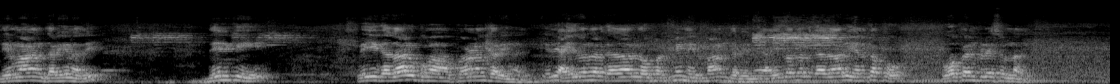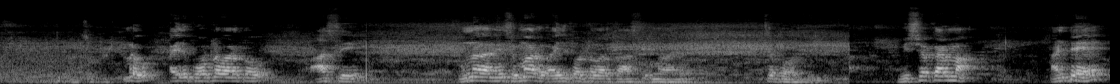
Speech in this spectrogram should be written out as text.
నిర్మాణం జరిగినది. దీనికి వెయ్యి గదాలు కొనడం జరిగినది. ఇది ఐదు వందల గదాల లోపలికి నిర్మాణం జరిగింది. ఐదు వందల గదాలు వెనుకకు ఓపెన్ ప్లేస్ ఉన్నది. ఐదు కోట్ల వరకు ఆస్తి ఉన్నదని సుమారు ఐదు కోట్ల వరకు ఆస్తి ఉన్నదని చెప్పబడుతుంది విశ్వకర్మ అంటే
